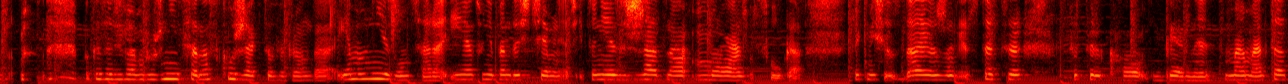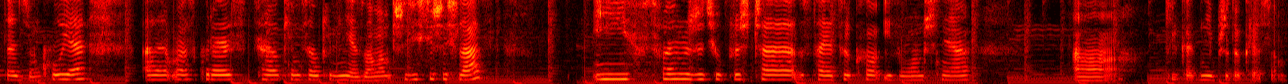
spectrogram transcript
Pokazać Wam różnicę na skórze, jak to wygląda. Ja mam niezłą cerę i ja tu nie będę ściemniać. I to nie jest żadna moja zasługa. Jak mi się zdaje, że niestety to tylko geny. Mama, tata, dziękuję ale moja skóra jest całkiem, całkiem niezła. Mam 36 lat i w swoim życiu pryszcze dostaję tylko i wyłącznie a, kilka dni przed okresem.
